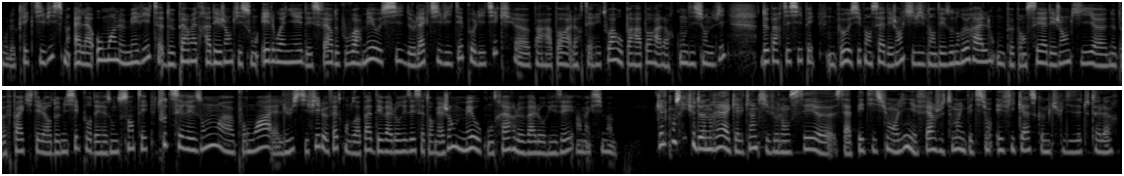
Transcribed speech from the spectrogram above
ou le collectivisme, elle a au moins le mérite de permettre à des gens qui sont éloignés des sphères de pouvoir, mais aussi de l'activité politique par rapport à leur territoire ou par rapport à leurs conditions de vie, de participer on peut aussi penser à des gens qui vivent dans des zones rurales. On peut penser à des gens qui euh, ne peuvent pas quitter leur domicile pour des raisons de santé. Toutes ces raisons, euh, pour moi, elles justifient le fait qu'on ne doit pas dévaloriser cet engagement, mais au contraire le valoriser un maximum. Quel conseil tu donnerais à quelqu'un qui veut lancer euh, sa pétition en ligne et faire justement une pétition efficace, comme tu le disais tout à l'heure?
